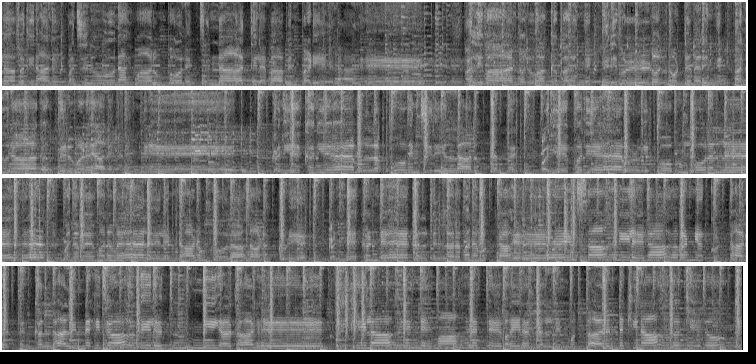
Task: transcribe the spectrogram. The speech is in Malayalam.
നിലാവതിനാലെ മജ്നൂനായി മാറും പോലെ സുന്നാത്തിലെ പാപിൻ പടിയേലായേ خلالي النهج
